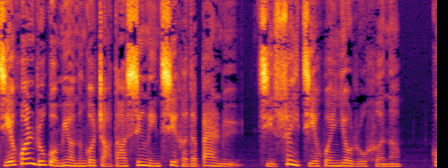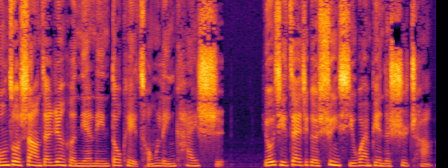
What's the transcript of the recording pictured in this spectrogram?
结婚如果没有能够找到心灵契合的伴侣，几岁结婚又如何呢？工作上在任何年龄都可以从零开始，尤其在这个瞬息万变的市场，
